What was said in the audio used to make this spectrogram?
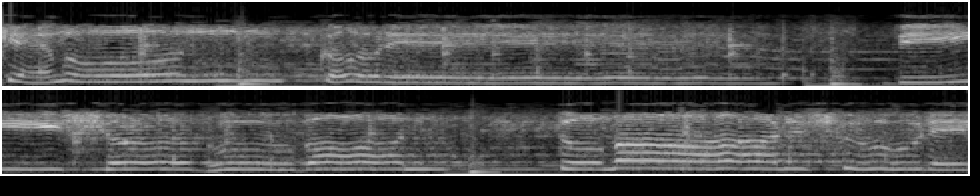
কেমন করে? বিশ্বভুবন তোমার সুরে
